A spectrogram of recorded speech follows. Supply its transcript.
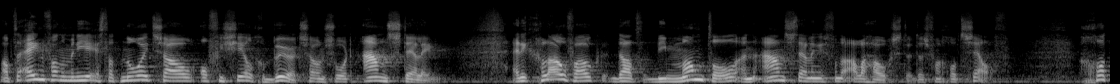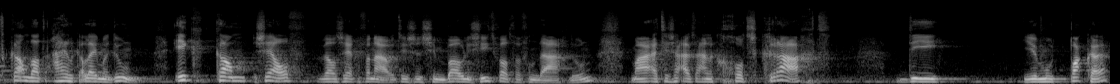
Maar op de een of andere manier is dat nooit zo officieel gebeurd, zo'n soort aanstelling. En ik geloof ook dat die mantel een aanstelling is van de Allerhoogste, dus van God zelf. God kan dat eigenlijk alleen maar doen. Ik kan zelf wel zeggen van nou, het is een symbolisch iets wat we vandaag doen, maar het is uiteindelijk Gods kracht die je moet pakken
